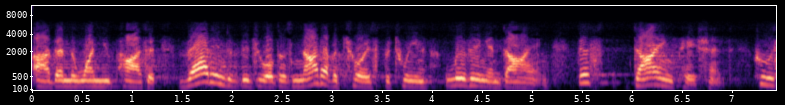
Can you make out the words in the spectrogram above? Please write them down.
uh, than the one you posit. That individual does not have a choice between living and dying. This dying patient whose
